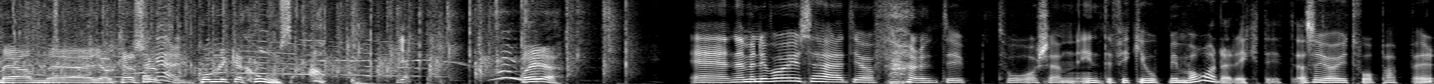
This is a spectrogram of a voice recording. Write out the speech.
Men eh, jag kanske... Tackar. Kommunikationsapp. Ja. Vad är det? Eh, nej men det var ju så här att jag för typ två år sedan inte fick ihop min vardag riktigt. Alltså jag har ju två papper,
